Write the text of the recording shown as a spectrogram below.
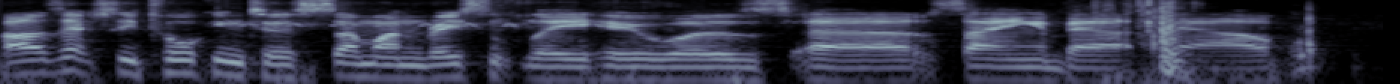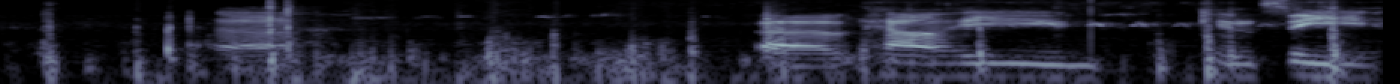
I was actually talking to someone recently who was uh, saying about how uh, uh, how he can see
